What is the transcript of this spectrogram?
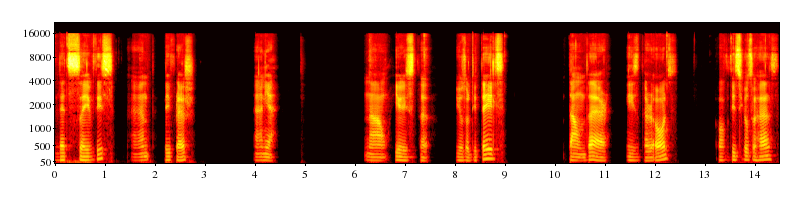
Let's save this and refresh. And yeah now here is the user details. Down there is the roles of this user has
